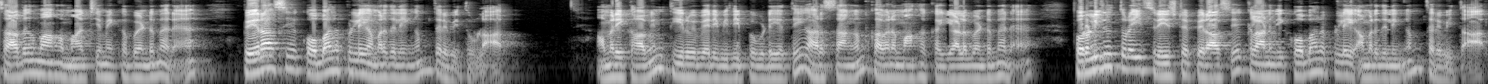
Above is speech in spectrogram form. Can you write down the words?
சாதகமாக மாற்றியமைக்க வேண்டும் என பேராசிரியர் கோபாலப்பிள்ளை அமர்தலிங்கம் தெரிவித்துள்ளார். அமெரிக்காவின் தீர்வு வரி விதிப்பு விடயத்தை அரசாங்கம் கவனமாக கையாள வேண்டும் என பொருளியல் துறை சிரேஷ்ட பேராசிரியர் கலாநிதி கோபாலப்பிள்ளை அமர்தலிங்கம் தெரிவித்தார்.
